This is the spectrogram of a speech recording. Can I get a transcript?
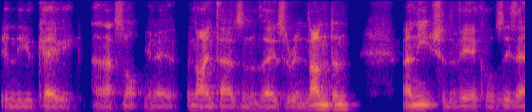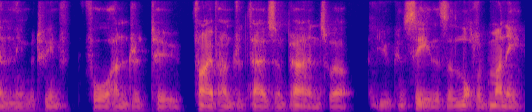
in the UK, and that's not, you know, 9,000 of those are in London, and each of the vehicles is anything between 400 to 500,000 pounds. Well, you can see there's a lot of money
